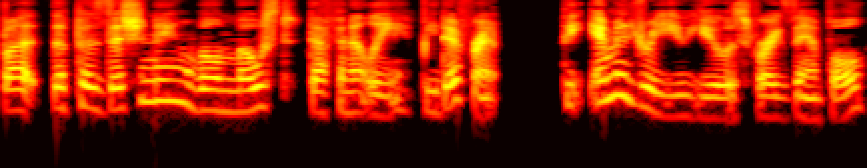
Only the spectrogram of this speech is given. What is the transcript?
but the positioning will most definitely be different. The imagery you use, for example,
